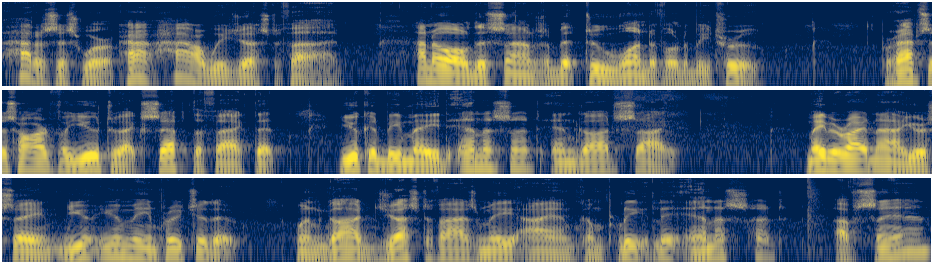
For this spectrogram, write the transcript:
how does this work? How, how are we justified? I know all this sounds a bit too wonderful to be true. Perhaps it's hard for you to accept the fact that you can be made innocent in God's sight. Maybe right now you're saying, you, you mean, preacher, that when God justifies me, I am completely innocent of sin?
